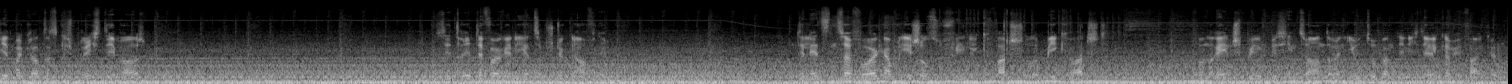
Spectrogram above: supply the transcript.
Geht mir gerade das Gesprächsthema aus. Das ist die dritte Folge, die ich jetzt am Stück aufnehme. Und die letzten zwei Folgen haben eh schon so viel gequatscht oder bequatscht von Rennspielen bis hin zu anderen YouTubern, die nicht LKW fahren können.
